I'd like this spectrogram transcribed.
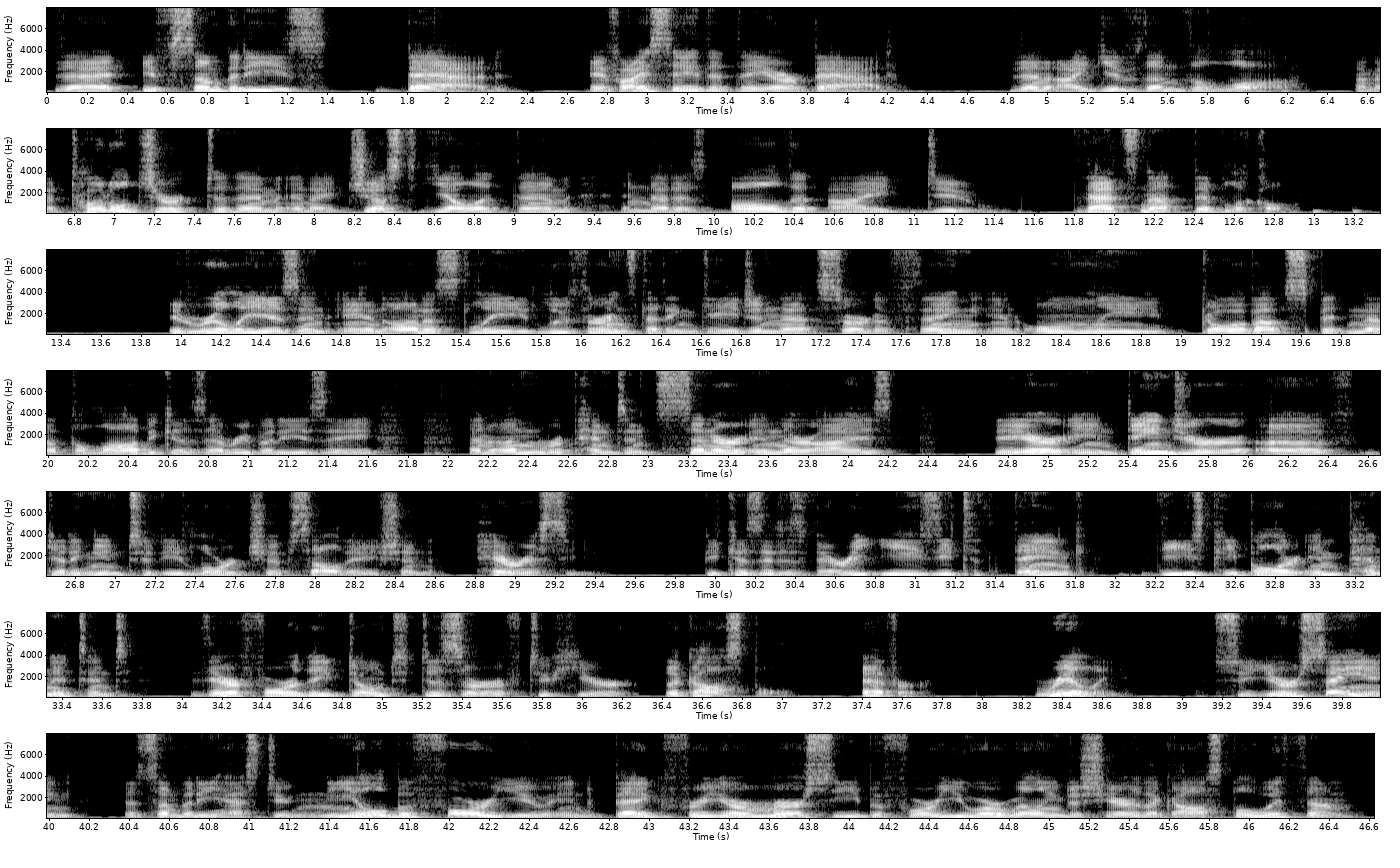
that if somebody's bad, if I say that they are bad, then I give them the law. I'm a total jerk to them and I just yell at them, and that is all that I do. That's not biblical. It really isn't. And honestly, Lutherans that engage in that sort of thing and only go about spitting out the law because everybody's a an unrepentant sinner in their eyes, they are in danger of getting into the lordship salvation heresy. Because it is very easy to think these people are impenitent Therefore, they don't deserve to hear the gospel, ever. Really? So you're saying that somebody has to kneel before you and beg for your mercy before you are willing to share the gospel with them?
